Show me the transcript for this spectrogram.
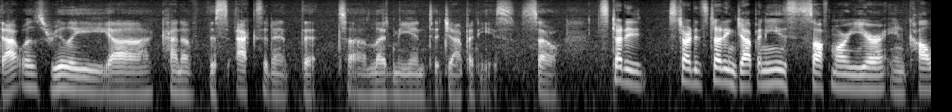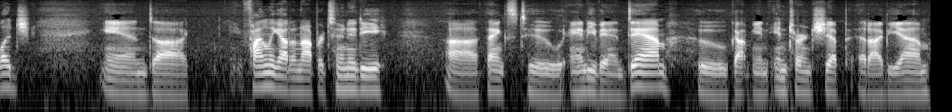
that was really uh, kind of this accident that uh, led me into Japanese. So studied started studying Japanese sophomore year in college and uh, finally got an opportunity uh, thanks to Andy Van Dam who got me an internship at IBM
